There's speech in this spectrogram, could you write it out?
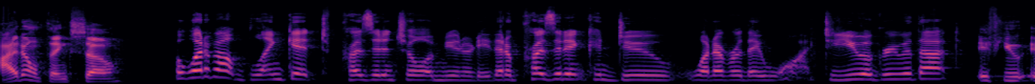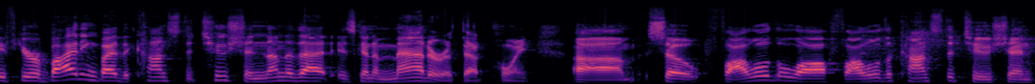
I don't think so. But what about blanket presidential immunity, that a president can do whatever they want? Do you agree with that? If, you, if you're abiding by the Constitution, none of that is going to matter at that point. Um, so follow the law, follow the Constitution.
